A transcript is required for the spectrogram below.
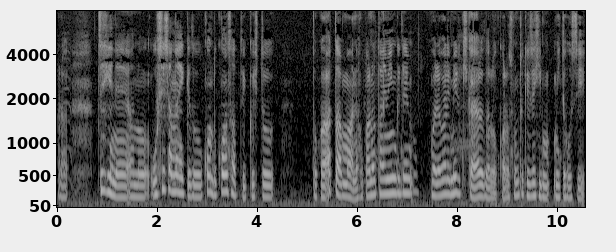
から。ぜひねあの推しじゃないけど今度コンサート行く人とかあとはまあね他のタイミングで我々見る機会あるだろうからその時ぜひ見てほしい。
